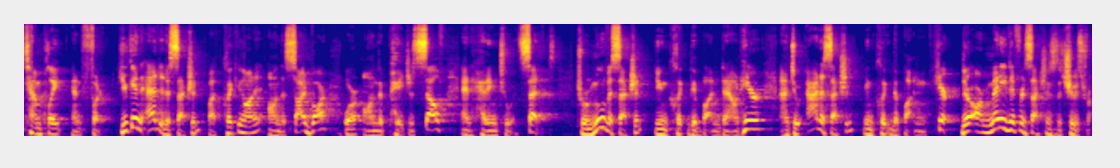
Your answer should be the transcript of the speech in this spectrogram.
template, and footer. You can edit a section by clicking on it on the sidebar or on the page itself and heading to its settings. To remove a section, you can click the button down here, and to add a section, you can click the button here. There are many different sections to choose from,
